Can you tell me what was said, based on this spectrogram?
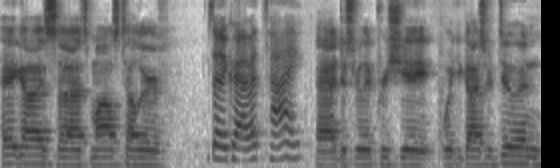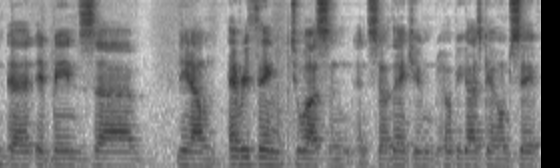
Hey guys, uh, it's Miles Teller. Zoe Kravitz, hi. Uh, I just really appreciate what you guys are doing. Uh, it means, uh, you know, everything to us, and, and so thank you. Hope you guys get home safe.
